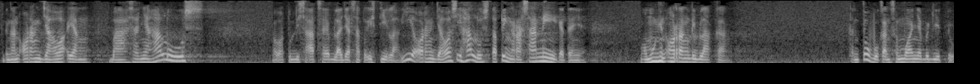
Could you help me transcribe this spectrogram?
Dengan orang Jawa yang bahasanya halus, Waktu di saat saya belajar satu istilah, iya orang Jawa sih halus tapi ngerasani katanya. Ngomongin orang di belakang. Tentu bukan semuanya begitu.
